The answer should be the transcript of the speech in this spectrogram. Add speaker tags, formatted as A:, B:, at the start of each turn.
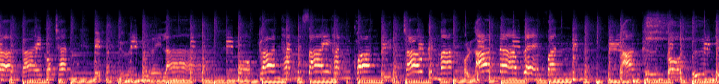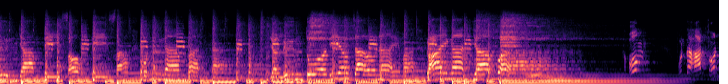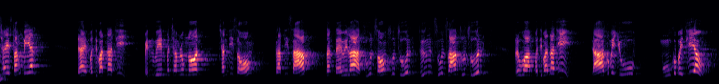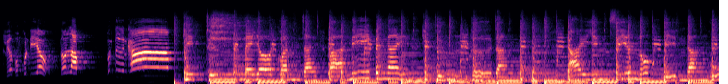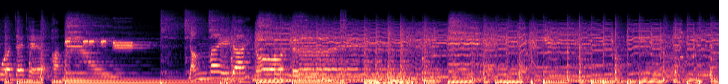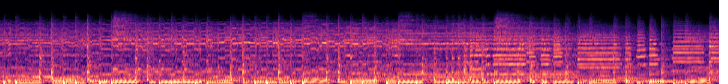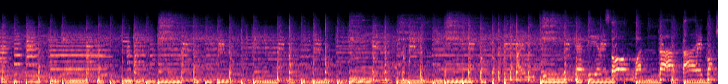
A: ร่างกายของฉันเหน็ดเหนื่อยเมื่อยล้าหมอบคลานหันซ้ายหันขวาตื่นเช้าขึ้นมาก็ล้างหน้าแปลงฟัน กลางคืนก่อดปืนยืนยามตีสองตีสามคนงามบ้านนา อย่าลืมตัวเดียวเจ้านายมารายงานยามว่างกับผมพลทหารสอนชัยสังเมียน ได้ปฏิบัติหน้าที่เป็นเวรประจำโรงนอน ชั้นที่สองผลัดที่สามตั้งแต่เวลา 0200 ถึง 0300 ระหว่างปฏิบัติหน้าที่จ่าก็ไม่อยู่ หมูก็ไปเที่ยว เหลือผมคนเดียว นอนหลับ เพิ่งตื่นครับ คิดถึง ยังไม่ได้นอนเลย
